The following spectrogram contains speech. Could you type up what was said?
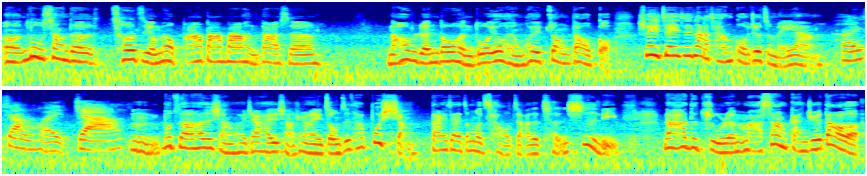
呃路上的车子有没有叭叭叭很大声？然后人都很多，又很会撞到狗，所以这一只腊肠狗就怎么样？很想回家。嗯，不知道它是想回家还是想去哪里。总之，它不想待在这么嘈杂的城市里。那它的主人马上感觉到了，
